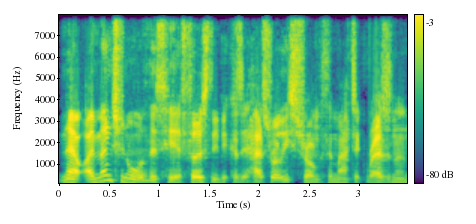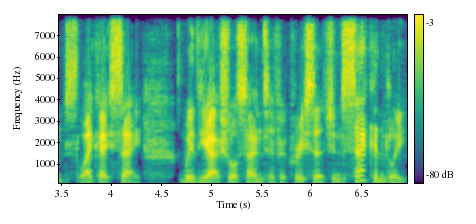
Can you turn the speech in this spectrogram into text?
Now, I mention all of this here firstly because it has really strong thematic resonance, like I say, with the actual scientific research, and secondly,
